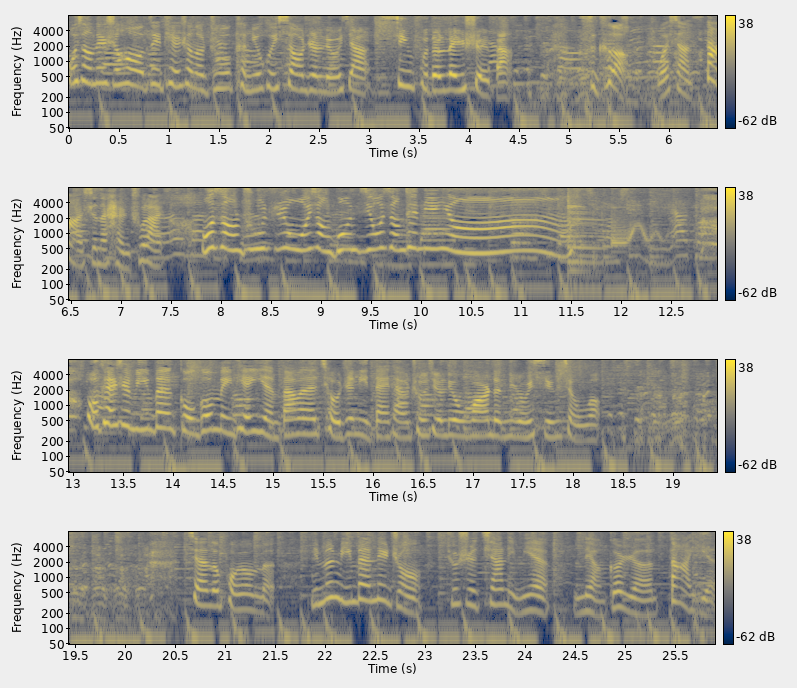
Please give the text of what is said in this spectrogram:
我想那时候在天上的猪肯定会笑着流下幸福的泪水吧。此刻，我想大声的喊出来。我想出去，我想逛街，我想看电影。我开始明白狗狗每天眼巴巴的求着你带它出去遛弯的那种心情了。亲爱的朋友们，你们明白那种就是家里面两个人大眼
